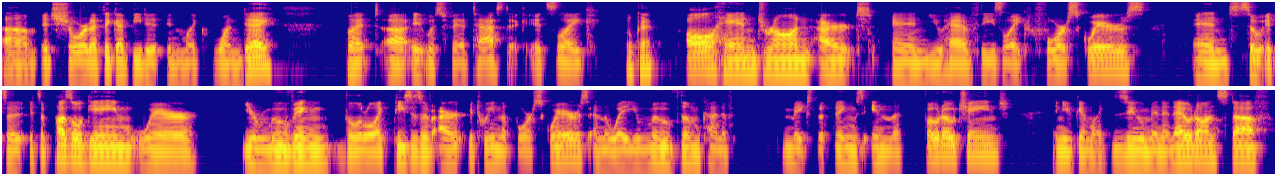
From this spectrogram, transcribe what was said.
Um, it's short. I think I beat it in like one day, but uh, it was fantastic. It's like okay, all hand drawn art, and you have these like four squares, and so it's a it's a puzzle game where you're moving the little like pieces of art between the four squares and the way you move them kind of makes the things in the photo change and you can like zoom in and out on stuff.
